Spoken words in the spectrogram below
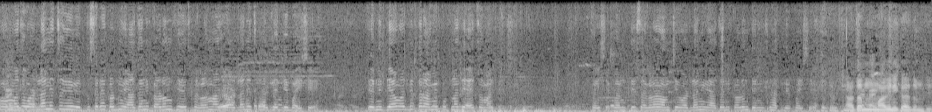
हो माझ्या वडिलांनीच हे दुसऱ्याकडून व्याजाने काढून हे सगळं माझ्या वडिलांनीच घातले ते पैसे. त्यांनी द्या म्हटले तर आम्ही कुठनं द्यायचं म्हणते. पैसे पण ते सगळं आमच्या वडिलांनी व्याजाने काढून त्यांनीच घातले पैसे. तुमची आता काय? मागणी काय तुमची?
